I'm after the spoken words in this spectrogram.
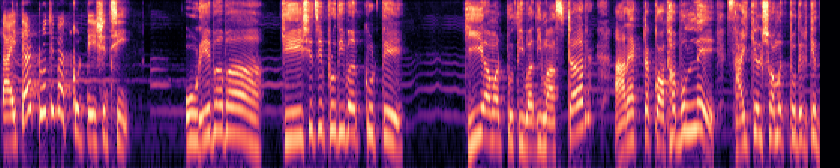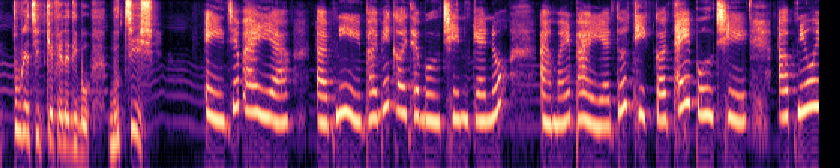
তাই তার প্রতিবাদ করতে এসেছি। ওরে বাবা কে এসেছে প্রতিবাদ করতে? কি আমার প্রতিবাদী মাস্টার? আর একটা কথা বললে সাইকেল সমেত তোদেরকে দূরে ছিটকে ফেলে দিব বুঝছিস? এই যে ভাইয়া আপনি এভাবে কথা বলছেন কেন? আমার ভাইয়া তো ঠিক কথাই বলছে। আপনি ওই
